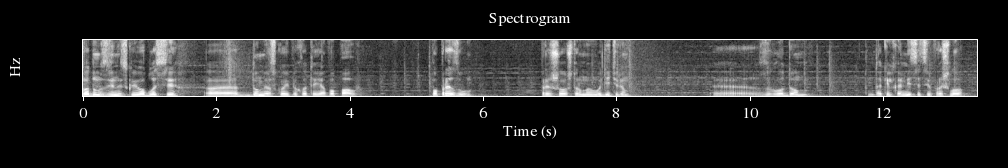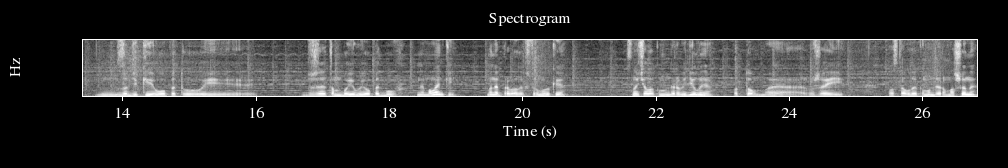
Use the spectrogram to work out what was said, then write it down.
Родом з Вінницької області. Е, До морської піхоти я попав по призову, прийшов штурмовим водітелем. Е, Згодом декілька місяців пройшло завдяки опиту і вже там бойовий опит був немаленький. Мене привели в штурмовики. Спочатку командира відділення, потім е, вже і поставили командиром машини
